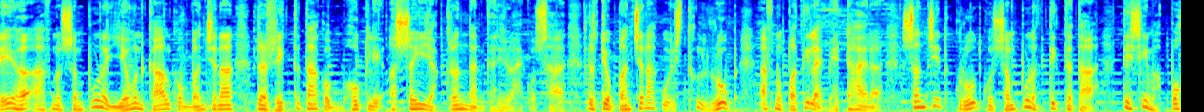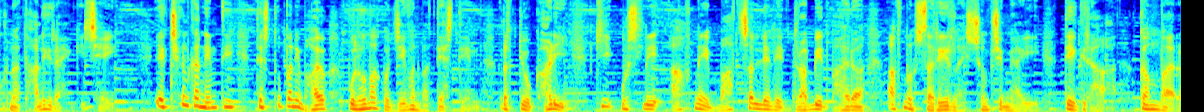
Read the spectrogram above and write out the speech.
देह आफ्नो सम्पूर्ण यौवनकालको वञ्चना र रिक्तताको भोकले असह्य क्रन्दन गरिरहेको छ र त्यो वञ्चनाको स्थूल रूप आफ्नो पतिलाई भेट्टाएर सञ्चित क्रोधको सम्पूर्ण तिक्तता त्यसैमा पोख्न थालिरहेकी छे। एक क्षणका निम्ति त्यस्तो पनि भयो पुलोमाको जीवनमा त्यस दिन र त्यो घडी कि उसले आफ्नै वात्सल्यले द्रवित भएर आफ्नो शरीरलाई सुमसुम्याई तिग्रा कम्बर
